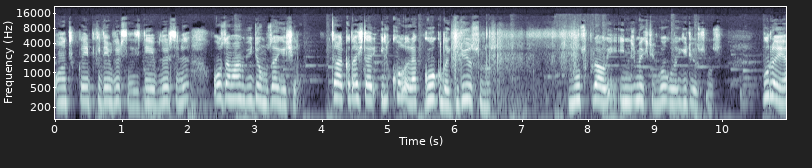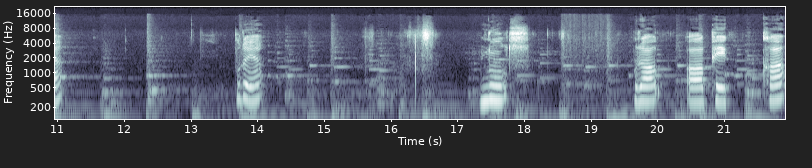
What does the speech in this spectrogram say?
Ona tıklayıp gidebilirsiniz, izleyebilirsiniz. O zaman videomuza geçelim. Evet arkadaşlar ilk olarak Google'a giriyorsunuz. Nose Brown'u indirmek için Google'a giriyorsunuz. Buraya buraya Nuls Brawl APK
